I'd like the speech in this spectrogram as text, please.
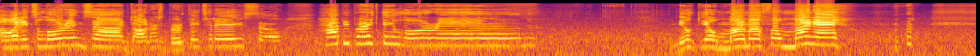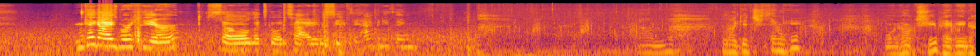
oh, and it's Lauren's uh, daughter's birthday today. So, happy birthday, Lauren. Milk your mama for money. Okay, guys, we're here. So let's go outside and see if they have anything. Um, luggage thingy. Wonder what she paid.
